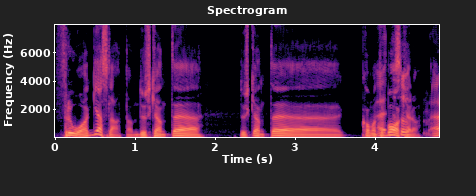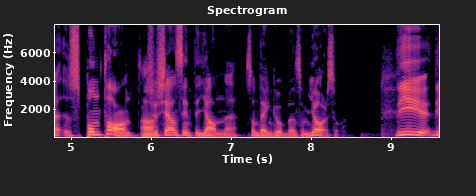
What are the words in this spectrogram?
fråga Zlatan, du ska inte du ska inte komma tillbaka alltså, då? eh, Spontant Ja. så känns inte Janne som den gubben som gör så. Det är ju- det,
